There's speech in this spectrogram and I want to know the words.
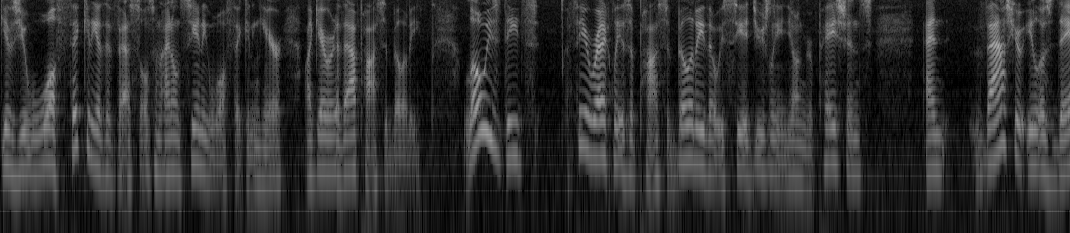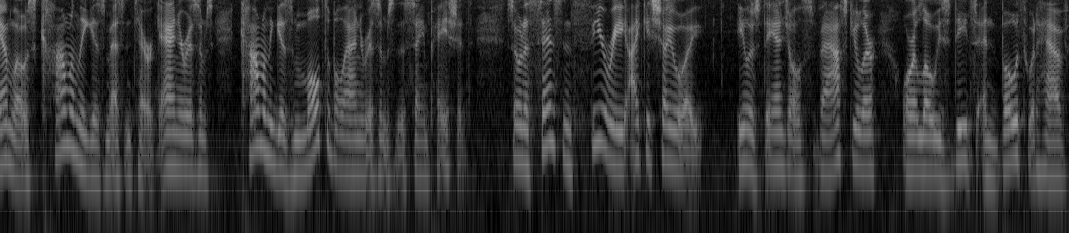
gives you wall thickening of the vessels, and I don't see any wall thickening here. I'll get rid of that possibility. Loeys Dietz theoretically is a possibility, though we see it usually in younger patients. And vascular Ehlers-Danlos commonly gives mesenteric aneurysms, commonly gives multiple aneurysms in the same patient. So in a sense, in theory, I could show you a Ehlers-Danlos vascular or a Loeys Dietz, and both would have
